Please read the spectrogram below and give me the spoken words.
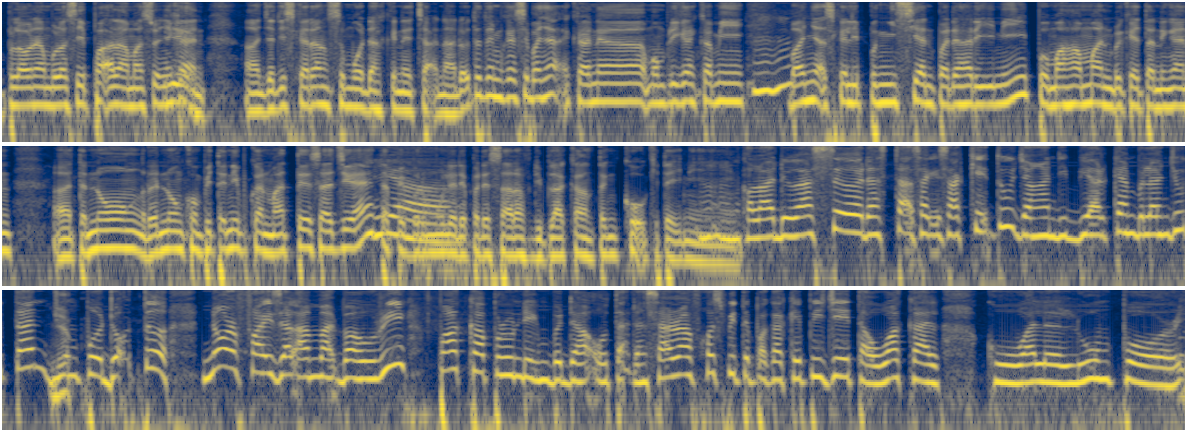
perlawanan bola sepak lah maksudnya yeah. kan. Uh, jadi sekarang semua dah kena cakna. Doktor terima kasih banyak kerana memberikan kami mm-hmm. banyak sekali pengisian pada hari ini, pemahaman berkaitan dengan uh, tenung, renung komputer ni bukan mata saja eh yeah. tapi bermula daripada saraf di belakang tengkuk kita ini. Mm-hmm kalau ada rasa dah start sakit-sakit tu jangan dibiarkan berlanjutan. Yep. jumpa doktor Nur Faizal Ahmad Bahuri pakar perunding bedah otak dan saraf Hospital Pakar KPJ Tawakal Kuala Lumpur.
